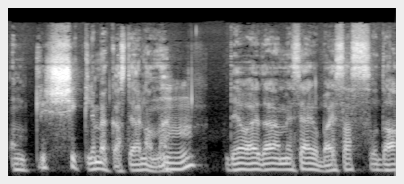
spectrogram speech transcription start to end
ordentlig skikkelig møkkasted å lande. Mm. Det var da mens jeg jobba i SAS, og da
